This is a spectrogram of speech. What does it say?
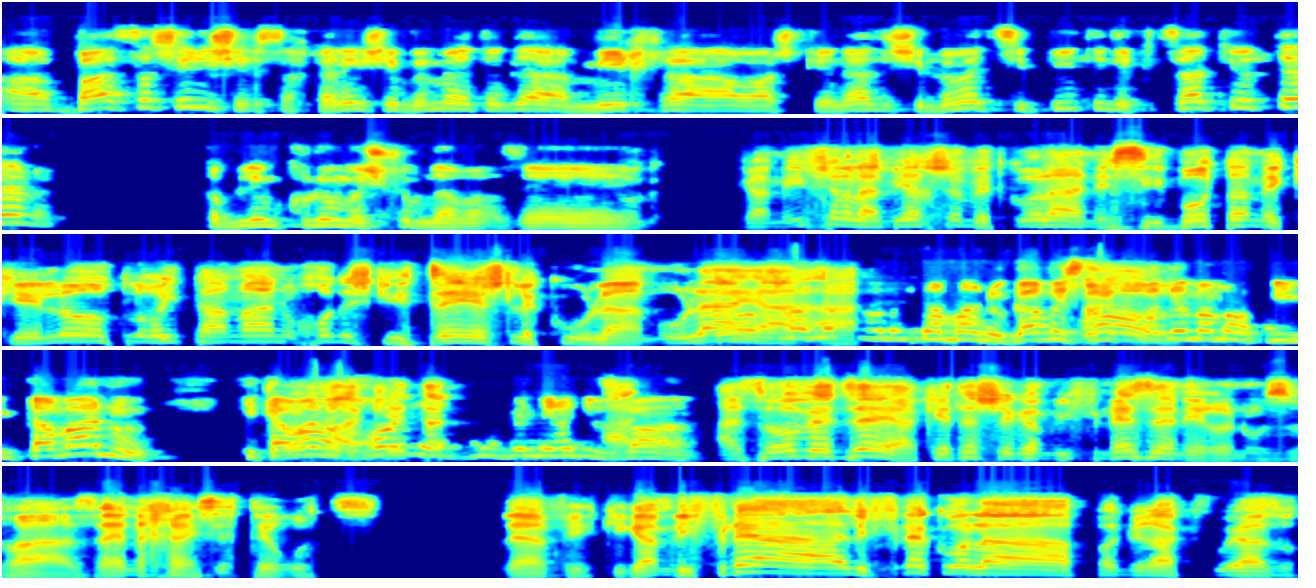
הבאסה שלי ששחקנים שבאמת, אתה יודע, מיכה או אשכנזי, שבאמת ציפיתי לקצת יותר, מקבלים כלום ושום דבר. זה... גם אי אפשר להביא עכשיו את כל הנסיבות המקלות, לא התאמנו חודש, כי זה יש לכולם. אולי... לא, אף אחד לא אמר התאמנו, גם משחק לא. קודם אמרתי, התאמנו. התאמנו לא, חודש הקטע- ונראינו זוועה. עזוב את זה, הקטע שגם לפני זה נראינו זוועה, אז אין לך איזה תירוץ להביא. כי גם לפני, ה- לפני כל הפגרה הכפויה הזאת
